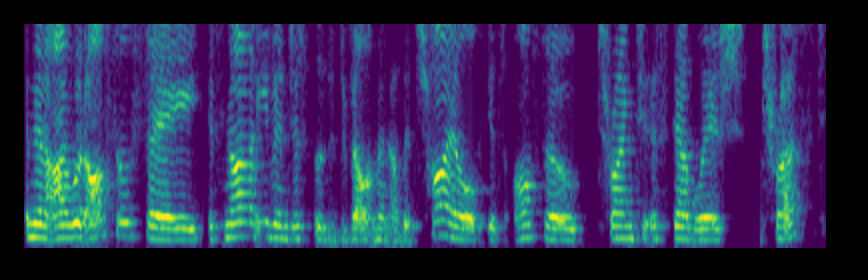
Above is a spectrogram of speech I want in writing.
And then I would also say it's not even just the development of the child, it's also trying to establish trust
